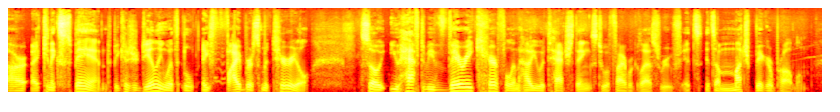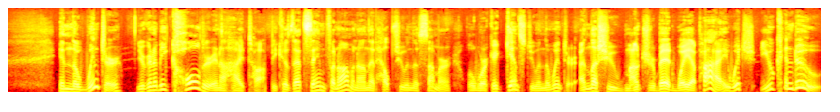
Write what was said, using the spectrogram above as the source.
are uh, can expand because you're dealing with a fibrous material. So you have to be very careful in how you attach things to a fiberglass roof. It's it's a much bigger problem. In the winter, you're going to be colder in a high top because that same phenomenon that helps you in the summer will work against you in the winter, unless you mount your bed way up high, which you can do.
